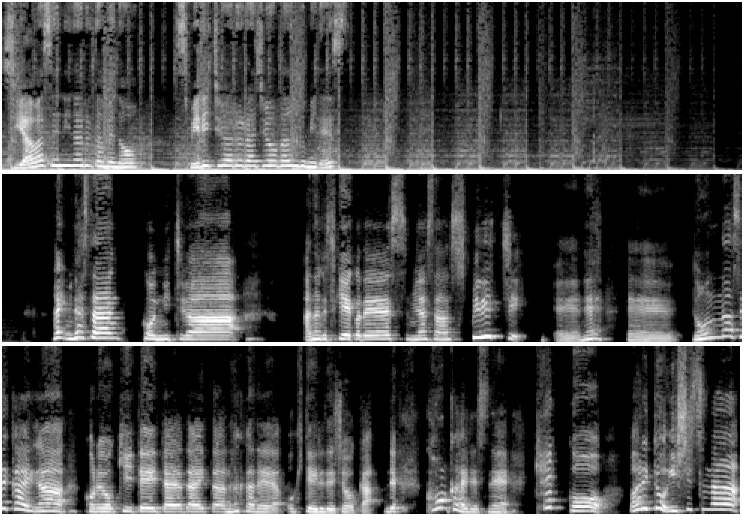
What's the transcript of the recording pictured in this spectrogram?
幸せになるためのスピリチュアルラジオ番組ですはい、皆さん、こんにちは。穴口恵子です。皆さん、スピリッチ、えー、ね、えー、どんな世界がこれを聞いていただいた中で起きているでしょうか？で、今回ですね、結構、割と異質な、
